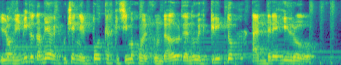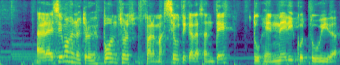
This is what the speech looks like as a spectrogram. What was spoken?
Los invito también a que escuchen el podcast que hicimos con el fundador de Anubis Crypto, Andrés Hidrogo. Agradecemos a nuestros sponsors, Farmacéutica La Santé, Tu Genérico Tu Vida.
